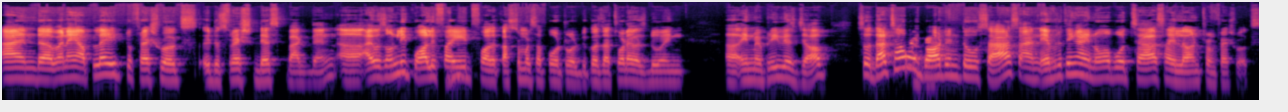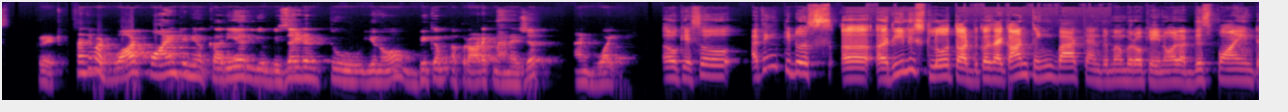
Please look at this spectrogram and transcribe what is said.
And uh, when I applied to Freshworks, it was Fresh Desk back then. Uh, I was only qualified for the customer support role because that's what I was doing uh, in my previous job. So that's how I got into SaaS, and everything I know about SaaS I learned from Freshworks. great. Sanjeev, at what point in your career you decided to you know become a product manager and why? Okay, so I think it was a, a really slow thought because I can't think back and remember. Okay, you know, what, at this point,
